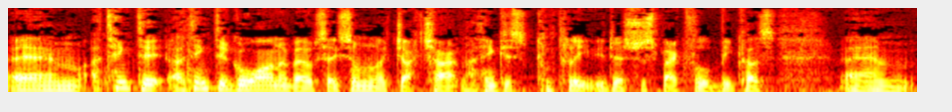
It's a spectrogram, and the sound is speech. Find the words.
um, I think to I think to go on about say someone like Jack Charlton I think is completely disrespectful because um,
